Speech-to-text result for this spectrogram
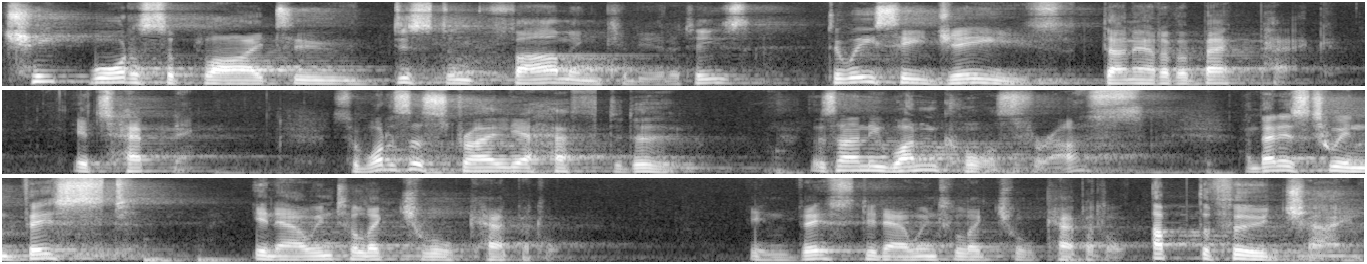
cheap water supply to distant farming communities to ECGs done out of a backpack. It's happening. So, what does Australia have to do? There's only one course for us, and that is to invest in our intellectual capital. Invest in our intellectual capital, up the food chain,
